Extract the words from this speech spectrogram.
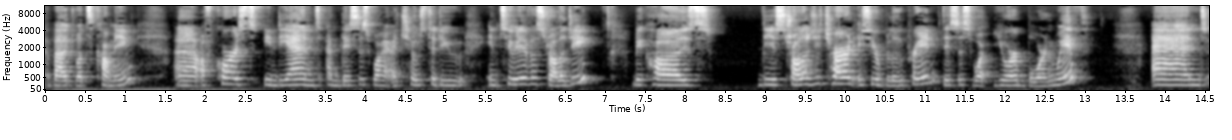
about what's coming. Uh, of course, in the end, and this is why I chose to do intuitive astrology, because the astrology chart is your blueprint. This is what you're born with. And,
